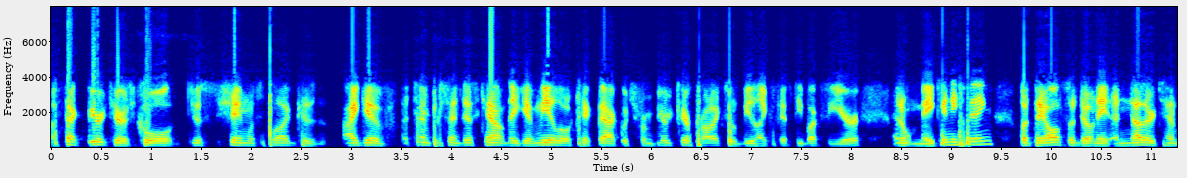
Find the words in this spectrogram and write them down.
Effect Beard Care is cool. Just shameless plug because I give a 10% discount. They give me a little kickback, which from Beard Care products would be like 50 bucks a year. I don't make anything, but they also donate another 10%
